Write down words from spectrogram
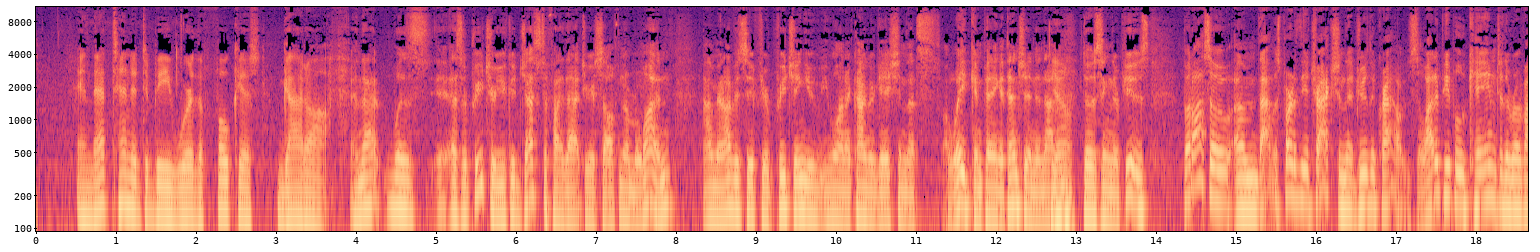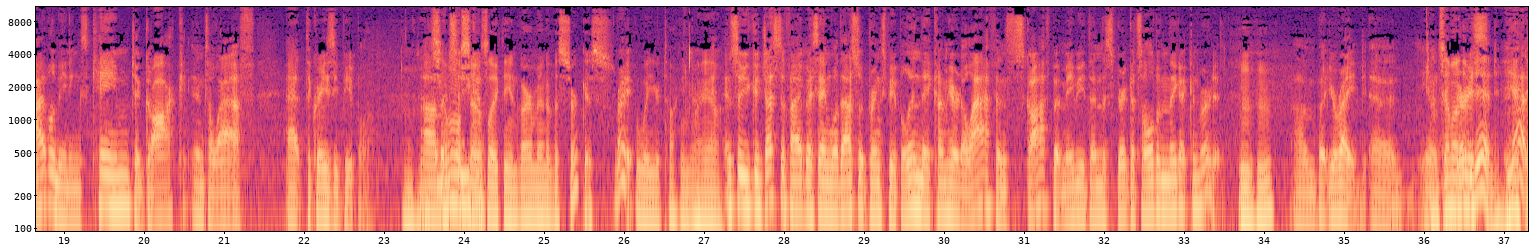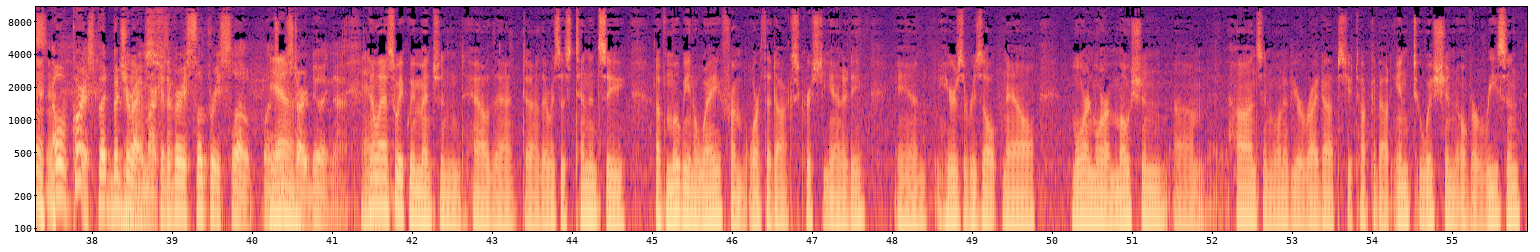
And that tended to be where the focus got off. And that was, as a preacher, you could justify that to yourself, number one. I mean, obviously, if you're preaching, you, you want a congregation that's awake and paying attention and not yeah. dozing their pews. But also, um, that was part of the attraction that drew the crowds. A lot of people who came to the revival meetings came to gawk and to laugh at the crazy people. Mm-hmm. Um, it almost so sounds could, like the environment of a circus, right? The way you're talking. Oh, yeah. And so you could justify it by saying, "Well, that's what brings people in. They come here to laugh and scoff, but maybe then the spirit gets a hold of them and they get converted." Mm-hmm. Um, but you're right. Uh, you know, and some of them did. yes. Oh, of course. But but you're yes. right, Mark. It's a very slippery slope once yeah. you start doing that. Yeah. Now, last week we mentioned how that uh, there was this tendency of moving away from Orthodox Christianity, and here's the result now more and more emotion. Um, Hans, in one of your write ups, you talk about intuition over reason.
